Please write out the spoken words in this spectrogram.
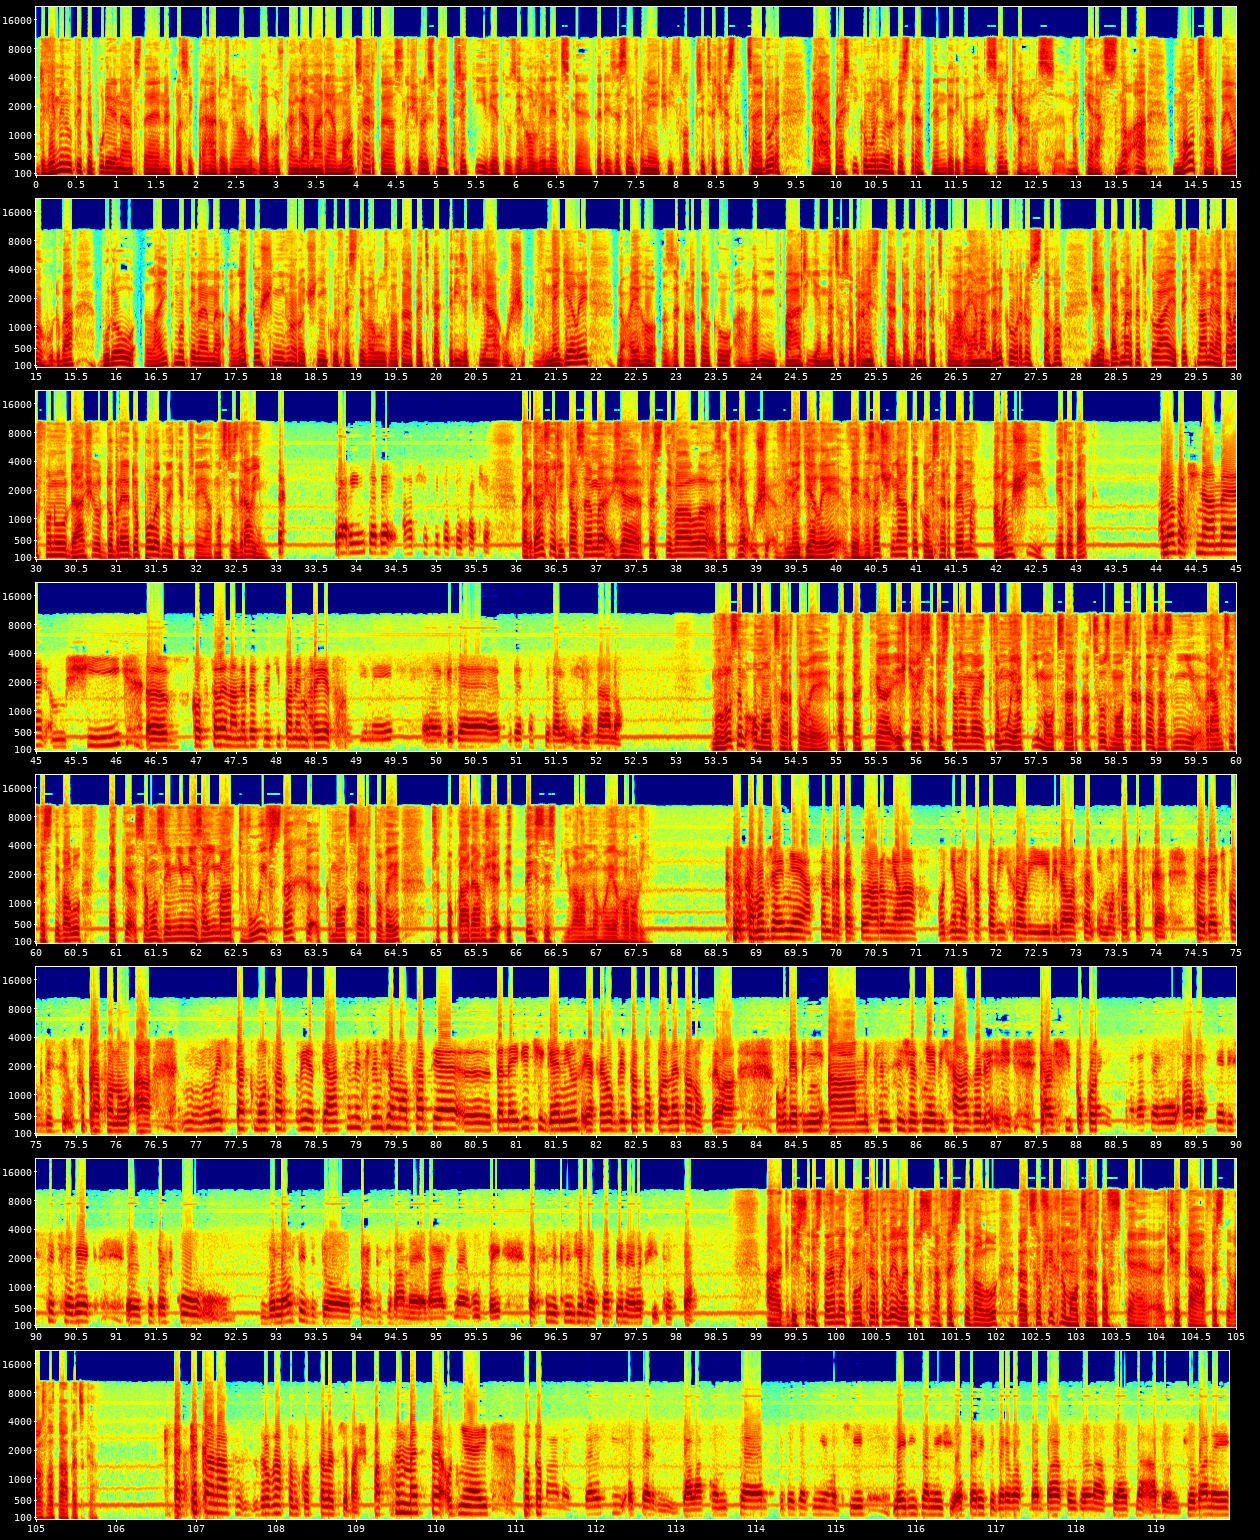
Dvě minuty po půl jedenácté na Klasik Praha dozněla hudba Wolfganga Amadea Mozarta. Slyšeli jsme třetí větu z jeho linecké, tedy ze symfonie číslo 36 C-dur. Hrál Pražský komorní orchestr, ten dirigoval Sir Charles McKeras. No a Mozart a jeho hudba budou leitmotivem letošního ročníku festivalu Zlatá pecka, který začíná už v neděli. No a jeho zakladatelkou a hlavní tváří je mecosopranistka Dagmar Pecková. A já mám velikou radost z toho, že Dagmar Pecková je teď s námi na telefonu. Dášo, dobré dopoledne ti přeji a moc ti zdravím. Zdravím tebe a všechny posluchače. Tak Dášo, říkal jsem, že festival začne už v neděli. Vy nezačínáte koncertem, ale mší, je to tak? Ano, začínáme mší eh, v kostele na nebezpečí Pany Marie v Chrudimi, eh, kde bude festivalu i žehnáno. Mluvil jsem o Mozartovi, tak ještě než se dostaneme k tomu, jaký Mozart a co z Mozarta zazní v rámci festivalu, tak samozřejmě mě zajímá tvůj vztah k Mozartovi. Předpokládám, že i ty si zpívala mnoho jeho rolí. No samozřejmě, já jsem v repertoáru měla hodně Mozartových rolí, vydala jsem i Mozartovské CDčko kdysi u Suprafonu a můj vztah k Mozartovi je, já si myslím, že Mozart je e, ten největší genius, jakého kdy tato planeta nosila hudební a myslím si, že z něj vycházely i další pokolení skladatelů a vlastně, když se člověk e, se trošku vnořit do takzvané vážné hudby, tak si myslím, že Mozart je nejlepší cesta. A když se dostaneme k Mozartovi letos na festivalu, eh, co všechno mozartovské eh, čeká festival Zlatá pecka? Tak čeká nás zrovna v tom kostele třeba Špatsenmese od něj, potom máme velký operní gala koncert, kde zazní jeho tři nejvýznamnější opery, Figarova svatba, Kouzelná flétna a Don Giovanni.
